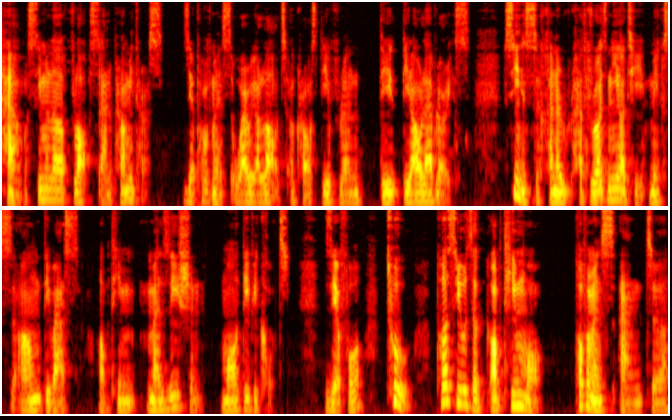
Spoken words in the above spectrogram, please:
have similar flops and parameters, their performance vary a lot across different DL libraries, since heterogeneity makes on-device optimization more difficult. Therefore, to pursue the optimal performance and uh,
